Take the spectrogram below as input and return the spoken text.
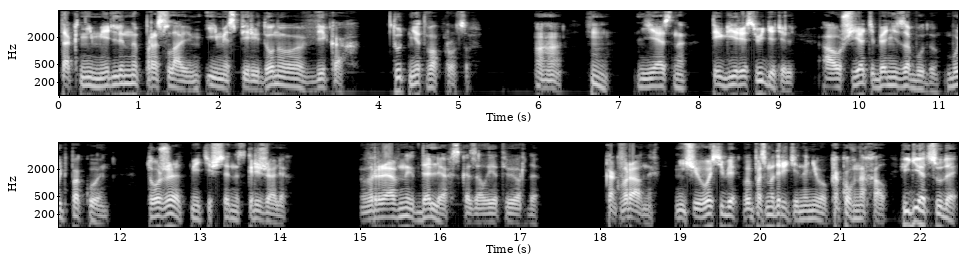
так немедленно прославим имя Спиридонова в веках». Тут нет вопросов. Ага, хм, ясно. Ты, Гиря, свидетель. А уж я тебя не забуду. Будь покоен. Тоже отметишься на скрижалях. В равных долях, сказал я твердо. Как в равных? Ничего себе, вы посмотрите на него, каков нахал. Иди отсюда,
